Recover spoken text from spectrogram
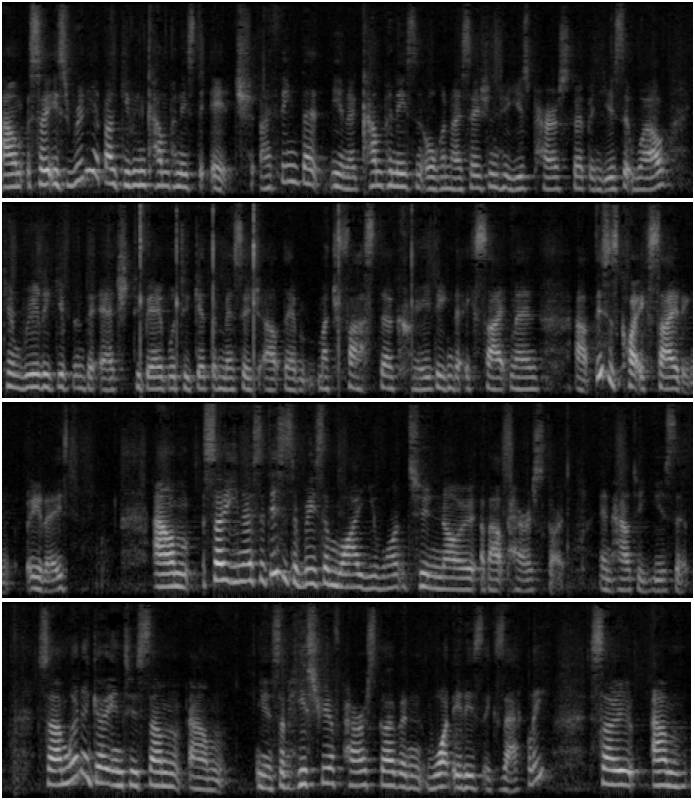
Um, so it's really about giving companies the edge. I think that you know companies and organizations who use Periscope and use it well can really give them the edge to be able to get the message out there much faster, creating the excitement. Uh, this is quite exciting, you know. Um, so you know, so this is the reason why you want to know about Periscope and how to use it. So I'm going to go into some um, you know some history of Periscope and what it is exactly. So um,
